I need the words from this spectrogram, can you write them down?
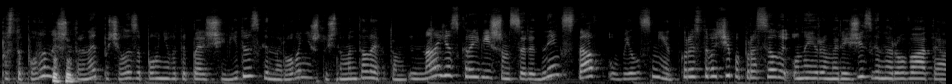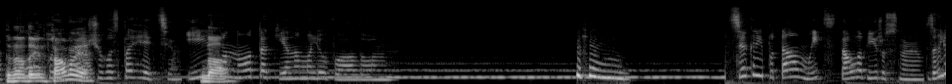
Поступово наш інтернет почали заповнювати перші відео, згенеровані штучним інтелектом. Найяскравішим серед них став Уілл Сміт. Користувачі попросили у нейромережі згенерувати актора поїдаючого спагетті. І Да. воно таке намалювало. Ця кріпота мить стала вірусною. Взагалі,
